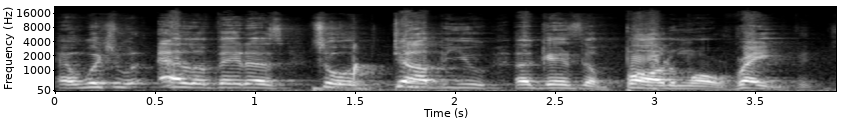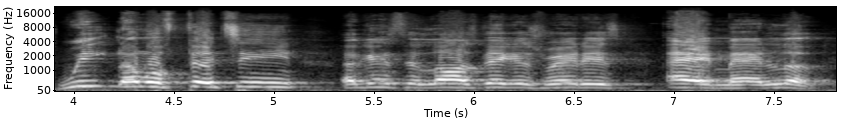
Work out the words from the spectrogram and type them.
and which will elevate us to a W against the Baltimore Ravens. Week number 15 against the Las Vegas Raiders. Hey, man, look.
